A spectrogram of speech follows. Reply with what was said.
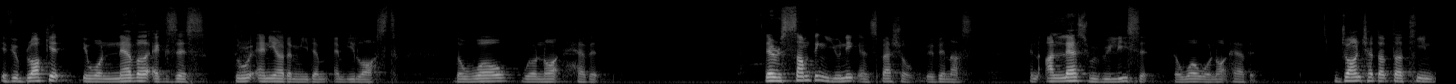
If you block it, it will never exist through any other medium and be lost. The world will not have it. There is something unique and special within us. And unless we release it, the world will not have it. John chapter 13,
